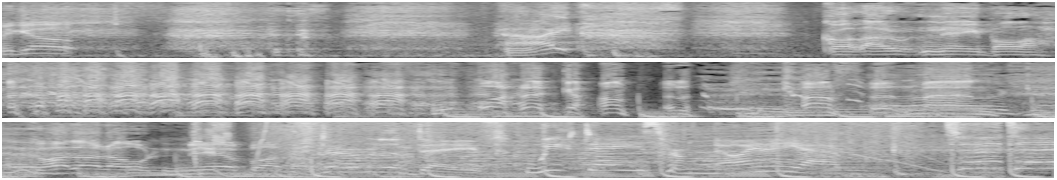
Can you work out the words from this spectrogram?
we go. All right. Got that out in Ebola. What a confident, confident oh, man. Got that out nearby. Dermot and Dave. Weekdays from 9 a.m. Today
